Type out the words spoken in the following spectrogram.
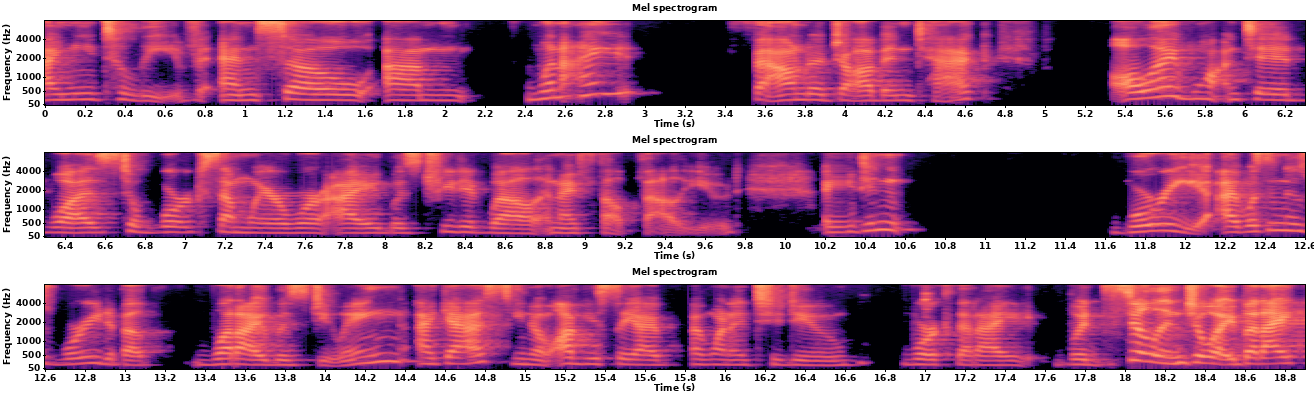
I need to leave. And so um, when I found a job in tech, all I wanted was to work somewhere where I was treated well and I felt valued. I didn't worry i wasn't as worried about what i was doing i guess. You know obviously I, I wanted to do work that i would still enjoy but i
